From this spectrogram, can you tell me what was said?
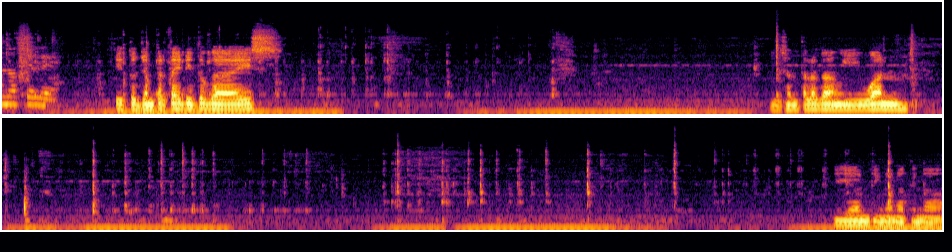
Saan na tele? dito jumper tayo dito guys. Minsan talaga ang iwan. Ayan, tingnan natin na.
